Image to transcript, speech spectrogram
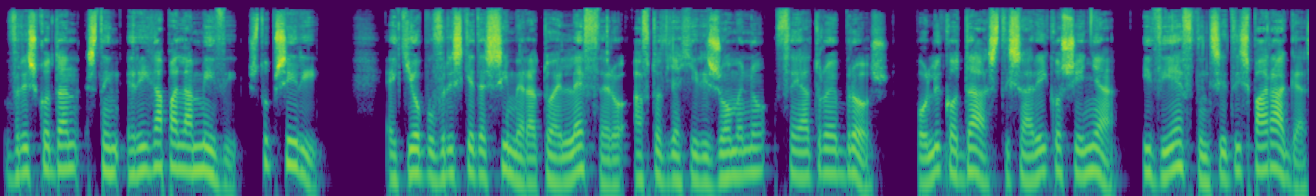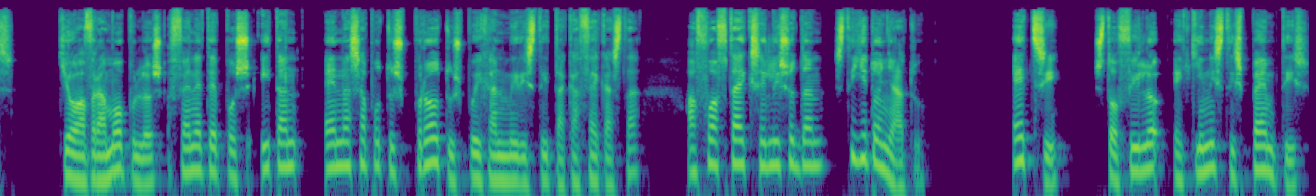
βρίσκονταν στην Ρίγα Παλαμίδη, στο Ψηρή, εκεί όπου βρίσκεται σήμερα το ελεύθερο αυτοδιαχειριζόμενο Θέατρο Εμπρός, πολύ κοντά στη Σαρή 29, η διεύθυνση της Παράγκας. Και ο Αβραμόπουλος φαίνεται πως ήταν ένας από τους πρώτους που είχαν μυριστεί τα καθέκαστα, αφού αυτά εξελίσσονταν στη γειτονιά του. Έτσι, στο φύλλο εκείνης της Πέμπτης,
